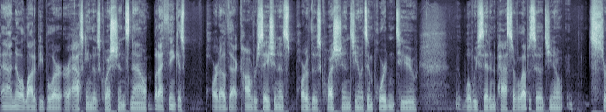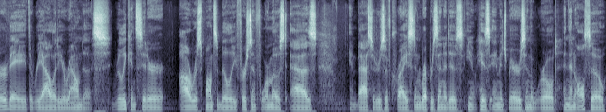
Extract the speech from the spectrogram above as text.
And I know a lot of people are, are asking those questions now, but I think as part of that conversation, as part of those questions, you know, it's important to what we've said in the past several episodes, you know, survey the reality around us, really consider our responsibility first and foremost as ambassadors of Christ and representatives, you know, his image bearers in the world. And then also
